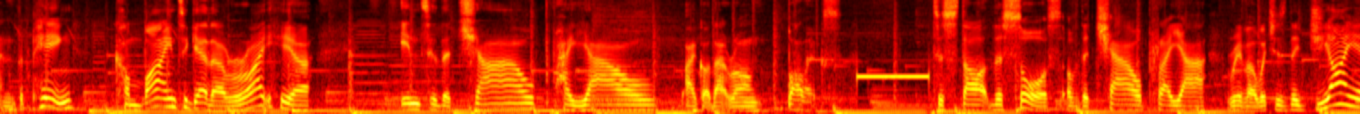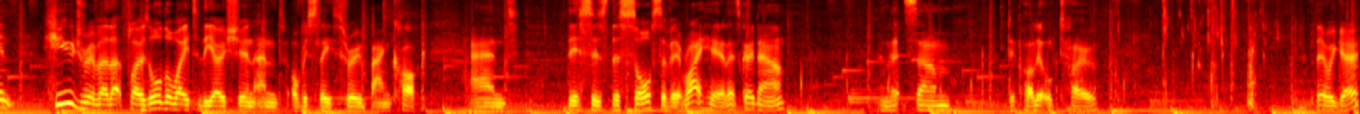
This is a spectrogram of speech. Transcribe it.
and the Ping combine together right here into the Chao Phraya, I got that wrong, bollocks to start the source of the Chao Phraya River, which is the giant, huge river that flows all the way to the ocean and obviously through Bangkok. And this is the source of it right here. Let's go down and let's um, dip our little toe. There we go.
